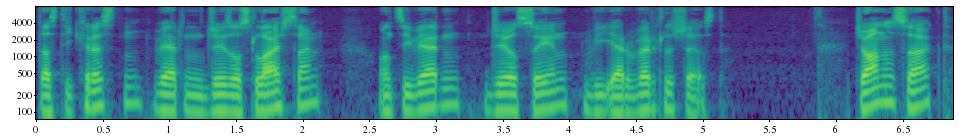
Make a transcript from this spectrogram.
dass die Christen werden Jesus gleich sein und sie werden Jesus sehen, wie er wirklich ist. Johannes sagt,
